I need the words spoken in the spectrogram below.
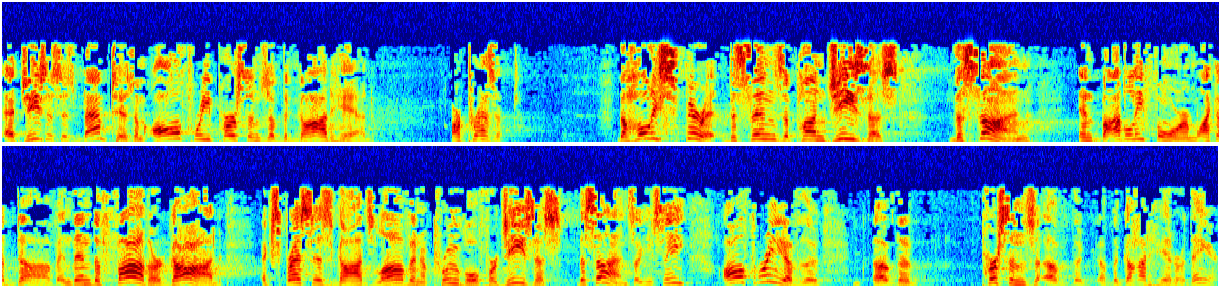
at Jesus' baptism, all three persons of the Godhead are present the Holy Spirit descends upon Jesus, the Son, in bodily form like a dove, and then the Father, God, expresses God's love and approval for Jesus, the Son. So you see, all three of the, of the persons of the, of the Godhead are there.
